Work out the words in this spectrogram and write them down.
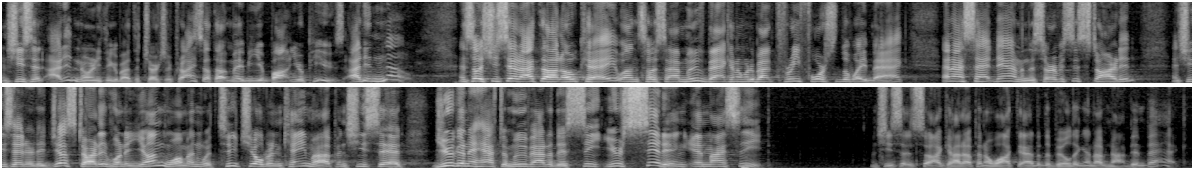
And she said, I didn't know anything about the Church of Christ. I thought maybe you bought your pews. I didn't know. And so she said, I thought, okay. Well, and so, so I moved back and I went about three fourths of the way back and I sat down and the services started. And she said it had just started when a young woman with two children came up and she said, You're going to have to move out of this seat. You're sitting in my seat. And she said, So I got up and I walked out of the building and I've not been back.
